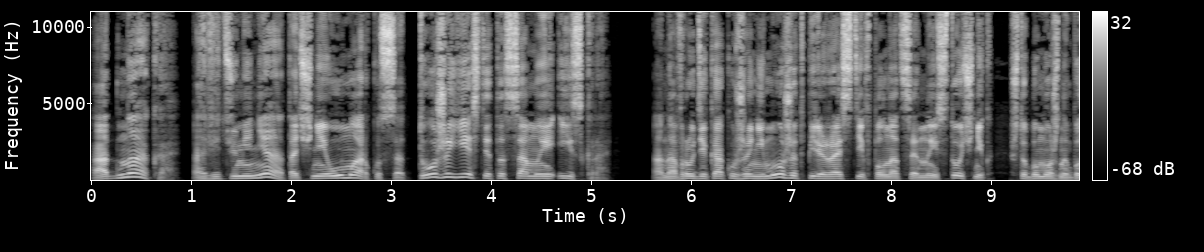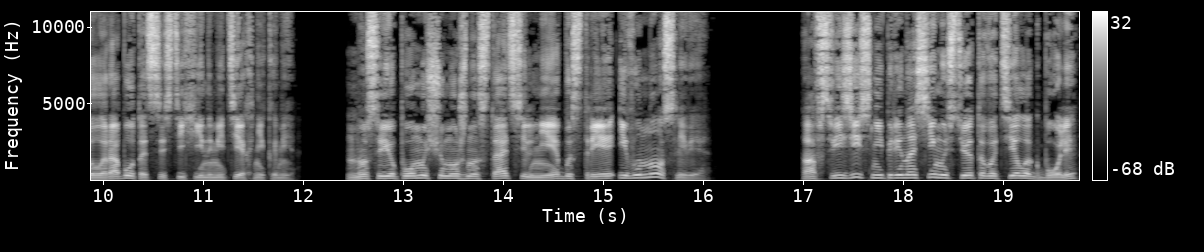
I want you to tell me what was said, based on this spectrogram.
Однако, а ведь у меня, точнее у Маркуса, тоже есть эта самая искра. Она вроде как уже не может перерасти в полноценный источник, чтобы можно было работать со стихийными техниками, но с ее помощью можно стать сильнее, быстрее и выносливее. А в связи с непереносимостью этого тела к боли,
